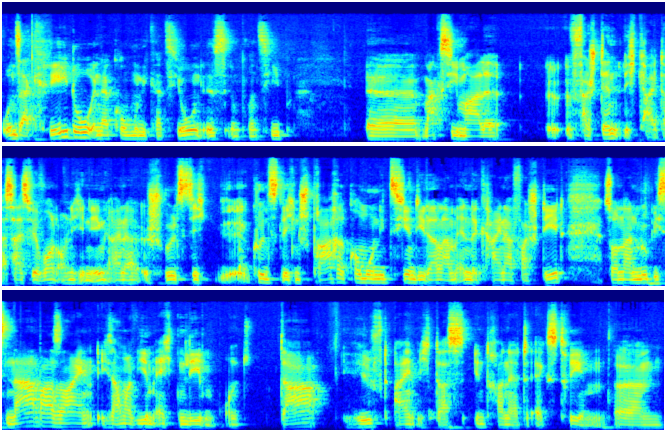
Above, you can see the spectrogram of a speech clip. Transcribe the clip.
unser Credo in der Kommunikation ist im Prinzip äh, maximale Verständlichkeit. Das heißt, wir wollen auch nicht in irgendeiner schwülstig äh, künstlichen Sprache kommunizieren, die dann am Ende keiner versteht, sondern möglichst nahbar sein, ich sage mal, wie im echten Leben. Und da hilft eigentlich das Intranet extrem. Ähm,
